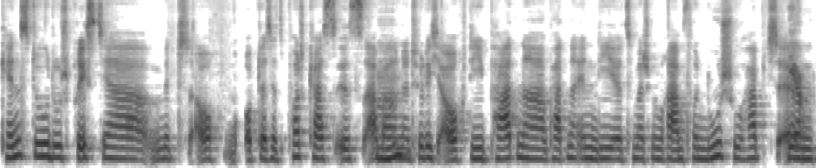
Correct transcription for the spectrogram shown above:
Kennst du, du sprichst ja mit auch, ob das jetzt Podcast ist, aber mhm. natürlich auch die Partner, PartnerInnen, die ihr zum Beispiel im Rahmen von Nushu habt, ja. ähm,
